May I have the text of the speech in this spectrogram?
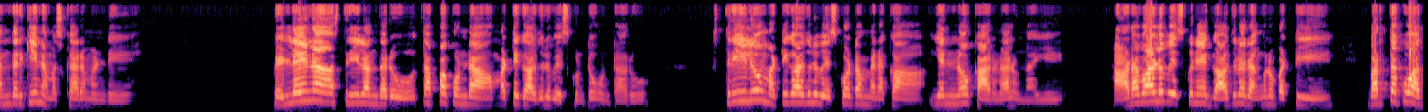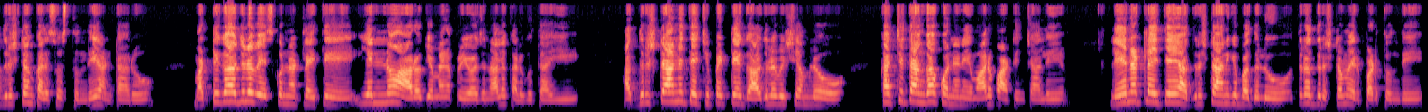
అందరికీ నమస్కారం అండి పెళ్ళైన స్త్రీలందరూ తప్పకుండా మట్టి గాజులు వేసుకుంటూ ఉంటారు. స్త్రీలు మట్టి గాజులు వేసుకోవటం వెనక ఎన్నో కారణాలు ఉన్నాయి ఆడవాళ్ళు వేసుకునే గాజుల రంగును బట్టి భర్తకు అదృష్టం కలిసొస్తుంది అంటారు. మట్టి గాజులు వేసుకున్నట్లయితే ఎన్నో ఆరోగ్యమైన ప్రయోజనాలు కలుగుతాయి. అదృష్టాన్ని తెచ్చిపెట్టే గాజుల విషయంలో ఖచ్చితంగా కొన్ని నియమాలు పాటించాలి. లేనట్లయితే అదృష్టానికి బదులు దురదృష్టం ఏర్పడుతుంది.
